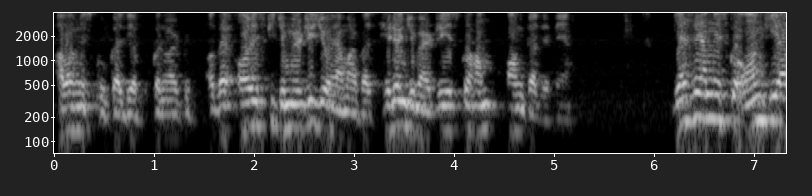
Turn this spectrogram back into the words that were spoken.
अब हम इसको कर दिया कन्वर्ट टू अगर और इसकी ज्योमेट्री जो है हमारे पास हिडन ज्योमेट्री इसको हम ऑन कर देते हैं। जैसे हमने इसको ऑन किया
